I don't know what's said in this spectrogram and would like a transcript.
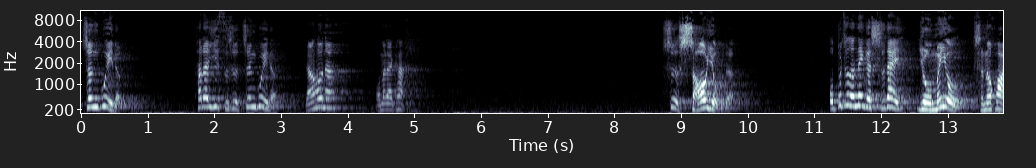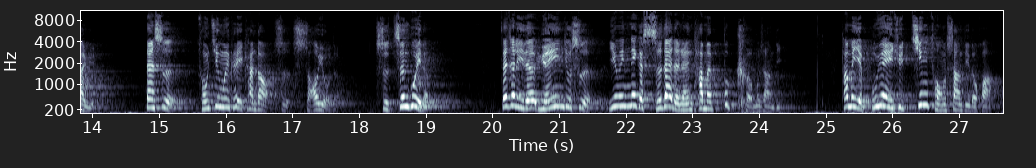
珍贵的，它的意思是珍贵的。然后呢，我们来看，是少有的。我不知道那个时代有没有神的话语，但是从经文可以看到是少有的，是珍贵的。在这里的原因就是因为那个时代的人他们不渴慕上帝。他们也不愿意去听从上帝的话，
